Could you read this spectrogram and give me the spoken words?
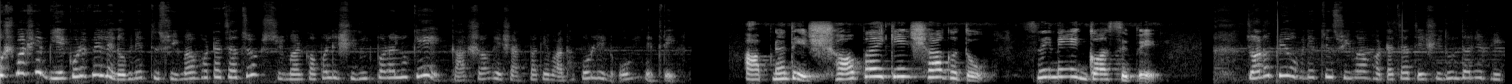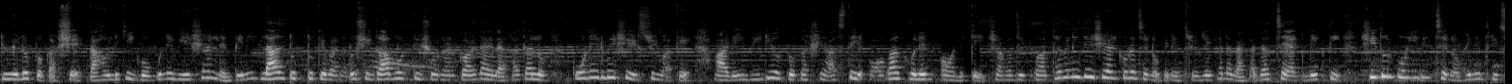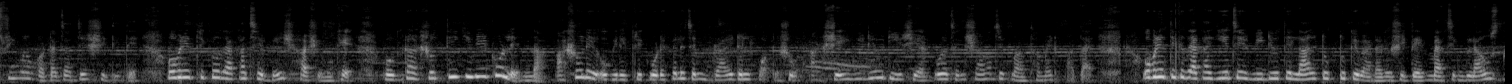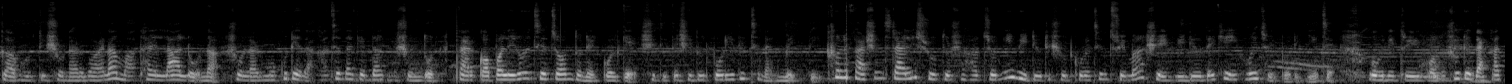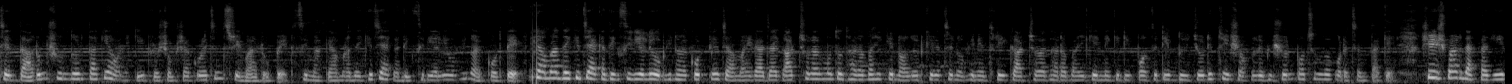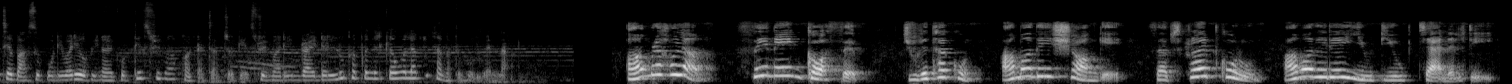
পৌষ মাসে বিয়ে করে ফেললেন অভিনেত্রী শ্রীমা ভট্টাচার্য। শ্রীমার কপালে সিঁদুর পড়ালো কে? কার সঙ্গে সাত পাকে বাধা পড়লেন অভিনেত্রী? আপনাদের সবাইকে স্বাগত। সিনে গসিপে। জনপ্রিয় অভিনেত্রী শ্রীমা ভট্টাচার্যের সিঁদুরদানের ভিডিও এলো প্রকাশ্যে। তাহলে কি গোপনে বিয়ে সারলেন তিনি? লাল টুকটুকে বেনারসি গা সোনার গয়নায় দেখা গেল কোনের বেশি শ্রীমাকে। আর এই ভিডিও প্রকাশ্যে আসতেই অবাক হলেন অনেকেই। সামাজিক মাধ্যমে নিজে শেয়ার করেছেন অভিনেত্রী, যেখানে দেখা যাচ্ছে এক ব্যক্তি সিঁদুর পরিয়ে দিচ্ছেন অভিনেত্রী শ্রীমা ভট্টাচার্যের স্মৃতিতে অভিনেত্রীকেও দেখাচ্ছে বেশ হাসি মুখে। বন্ধুরা সত্যিই কি বিয়ে করলেন? না, আসলে অভিনেত্রী করে ফেলেছেন ব্রাইডাল ফটোশুট আর সেই ভিডিওটি শেয়ার করেছেন সামাজিক মাধ্যমের পাতায়। অভিনেত্রীকে দেখা গিয়েছে ভিডিওতে লাল টুকটুকে বেনারসিতে। ম্যাচিং ব্লাউজ গা ভর্তি সোনার গয়না, মাথায় লাল ওনা, সোলার মুকুটে দেখাচ্ছে তাকে দারুণ সুন্দর। তার কপালে রয়েছে চন্দনের কোলকে। স্মৃতিতে সিঁদুর পরিয়ে দিচ্ছেন এক ব্যক্তি। আসলে ফ্যাশন স্টাইলিশ রুদ্র সাহার জন্যই ভিডিওটি শুট করেছেন শ্রীমা। সেই ভিডিও দেখেই হইচই পড়ে গিয়েছে। অভিনেত্রীর ফটোশুটে দেখাচ্ছে দারুণ সুন্দর তাকে অনেকেই প্রশংসা করেছেন শ্রীমার রূপের শ্রীমাকে আমরা দেখেছি একাধিক সিরিয়ালে অভিনয় করতে। আমরা দেখেছি একাধিক সিরিয়ালে অভিনয় করতে। জামাই রাজা গাছছড়ার মতো ধারাবাহিকে নজর কেড়েছেন অভিনেত্রী। গাছছড়া ধারাবাহিকের নেগেটিভ পজিটিভ দুই চরিত্রে সকলে ভীষণ পছন্দ করেছেন তাকে। শেষবার দেখা গিয়েছে বাসু পরিবারে অভিনয় করতে শ্রীমা ভট্টাচার্যকে। শ্রীমার এই ব্রাইডাল লুক আপনাদের কেমন লাগল জানাতে ভুলবেন না। আমরা হলাম সিনে গসিপ। জুড়ে থাকুন আমাদের সঙ্গে। সাবস্ক্রাইব করুন আমাদের এই ইউটিউব চ্যানেলটি।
